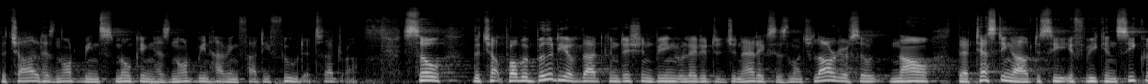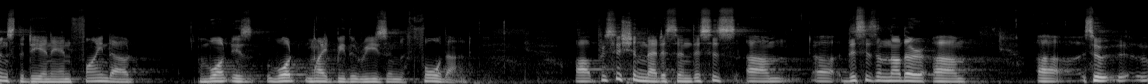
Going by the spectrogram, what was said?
The child has not been smoking, has not been having fatty food, etc. So the probability of that condition being related to genetics is much larger. So now they're testing out to see if we can sequence the DNA and find out what, is, what might be the reason for that? Uh, precision medicine, this is, um, uh, this is another. Um, uh, so, uh,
